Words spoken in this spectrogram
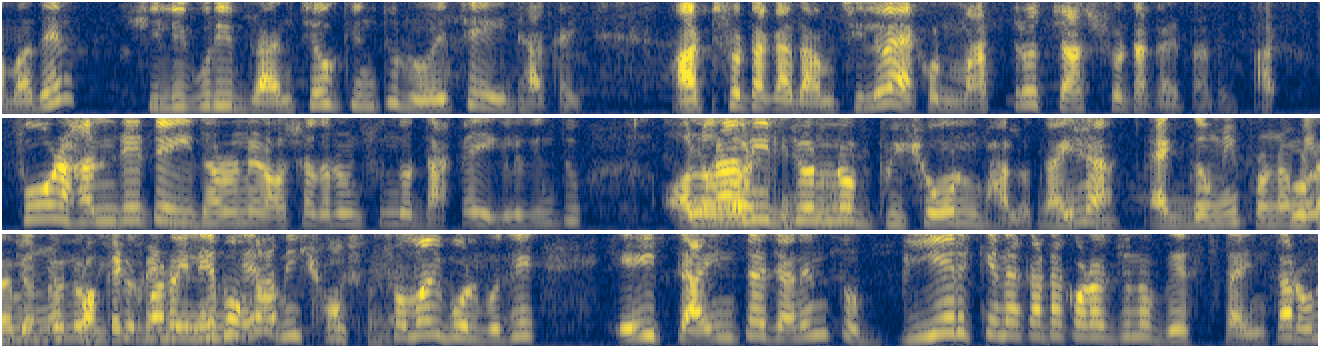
আমাদের শিলিগুড়ি ব্রাঞ্চেও কিন্তু রয়েছে এই ঢাকায় আটশো টাকা দাম ছিল এখন মাত্র চারশো টাকায় পাবেন। ফোর হান্ড্রেডে এই ধরনের অসাধারণ সুন্দর ঢাকাই এগুলো কিন্তু প্রণামীর জন্য ভীষণ ভালো তাই না? একদমই প্রণামীর জন্য জন্য ভীষণ ভালো। এবং আমি সব সময় বলব যে এই টাইমটা জানেন তো বিয়ের কেনাকাটা করার জন্য বেস্ট টাইম কারণ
